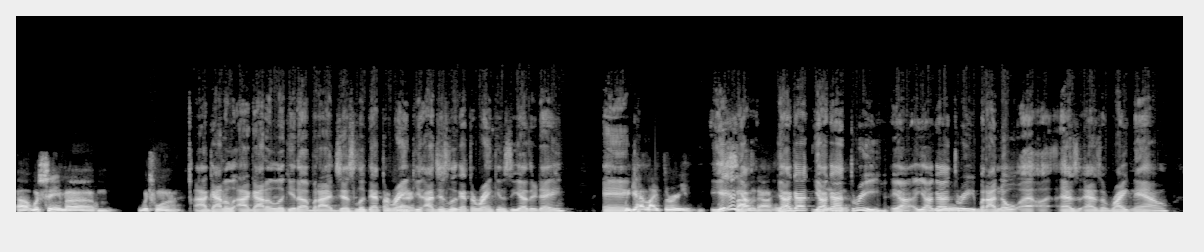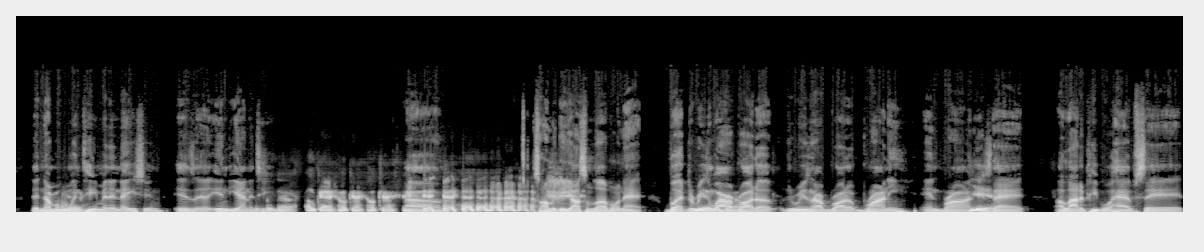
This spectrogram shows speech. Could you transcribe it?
Uh, which team? Um, which one? I gotta I gotta look it up, but I just looked at the Okay. ranking. I just looked at the rankings the other day, and We got like three. yeah, y'all, solid out here. y'all got y'all Yeah. got three. Y'all y'all got Yeah. three. But I know uh, uh, as as of right now, the number one Yeah. team in the nation is uh, Indiana team. Okay, okay, okay. Um, So I'm gonna give y'all some love on that. But the reason Yeah, why I brought up the reason I brought up Bronny and Bron is that a lot of people have said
